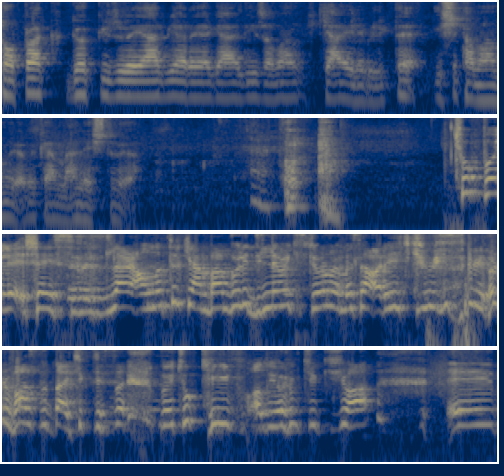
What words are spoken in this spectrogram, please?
toprak, gökyüzü ve yer bir araya geldiği zaman hikayeyle birlikte işi tamamlıyor, mükemmelleştiriyor. Çok böyle şey sizler anlatırken ben böyle dinlemek istiyorum ve mesela araya hiç girmek istemiyorum aslında açıkçası. Böyle çok keyif alıyorum çünkü şu an. Ee,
